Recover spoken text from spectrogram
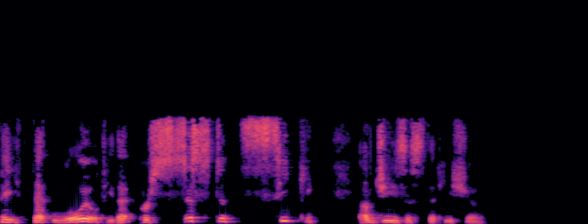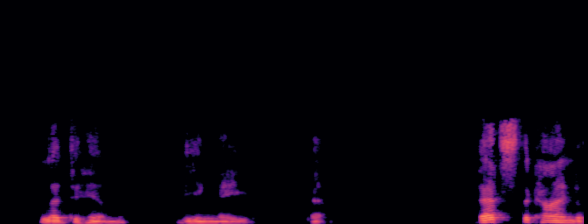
faith, that loyalty, that persistent seeking of Jesus that he showed led to him being made well. That's the kind of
